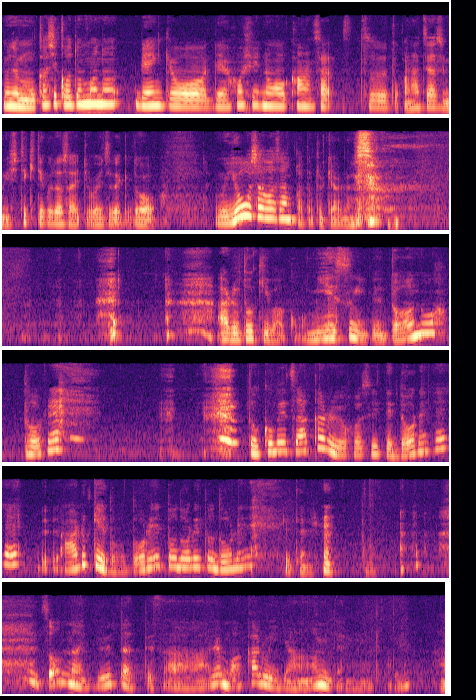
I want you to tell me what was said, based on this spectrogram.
でも昔子供の勉強で星の観察とか夏休みしてきてくださいって言われてたけどよう探さんかった時あるんですよ。ある時はこう見えすぎてどのどれ 特別明るい星ってどれ？あるけどどれとどれとどれ？みたいな。そんなん言うたってさあれも明るいやん。みたいなね。は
